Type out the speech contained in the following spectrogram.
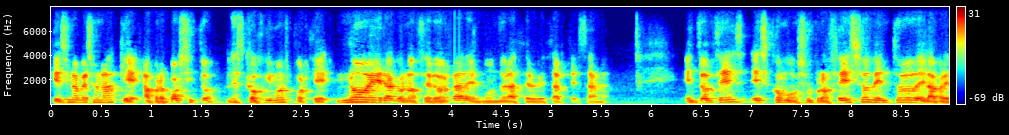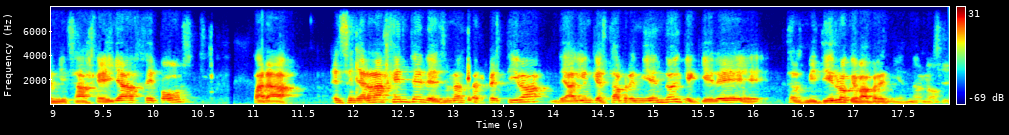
que es una persona que a propósito la escogimos porque no era conocedora del mundo de la cerveza artesana. Entonces, es como su proceso dentro del aprendizaje. Ella hace posts para enseñar a la gente desde una perspectiva de alguien que está aprendiendo y que quiere transmitir lo que va aprendiendo, ¿no? Sí.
